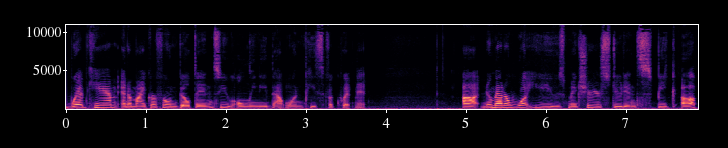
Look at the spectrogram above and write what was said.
webcam and a microphone built in, so you only need that one piece of equipment. Uh, no matter what you use, make sure your students speak up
